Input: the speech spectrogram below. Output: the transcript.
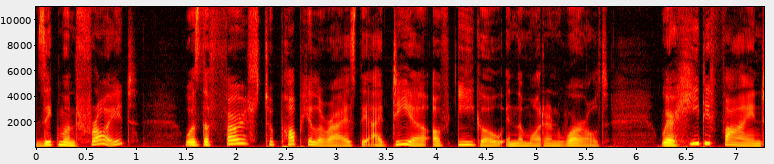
Sigmund Freud was the first to popularize the idea of ego in the modern world, where he defined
